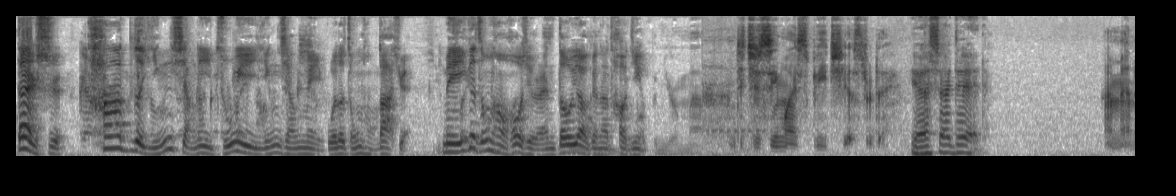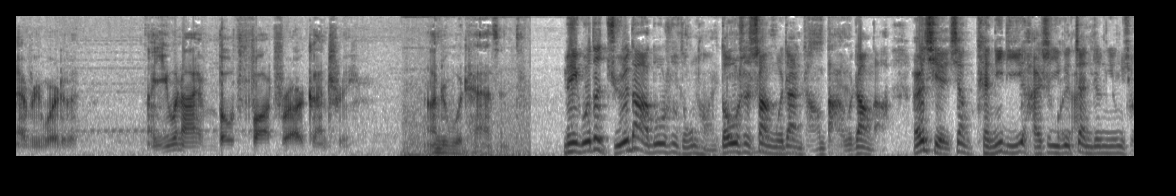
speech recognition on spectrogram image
但是它的影响力足以影响美国的总统大选。每一个总统候选人都要跟他套近乎。Did you see my speech yesterday? Yes, I did. I meant every word of it. Now, you and I have both fought for our country. Underwood hasn't. 美国的绝大多数总统都是上过战场、打过仗的啊，而且像肯尼迪还是一个战争英雄。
